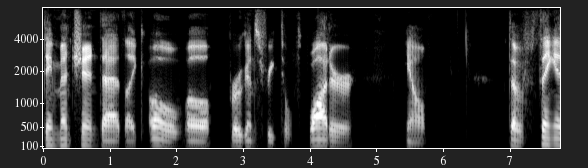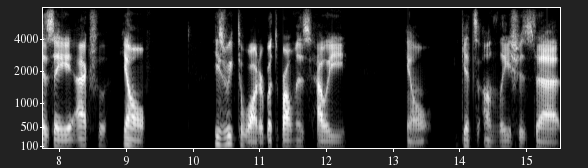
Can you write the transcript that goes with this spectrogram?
they mentioned that like, oh well, Brogan's freak to water, you know. The thing is, they actually, you know, he's weak to water, but the problem is how he you know, gets unleashes that,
